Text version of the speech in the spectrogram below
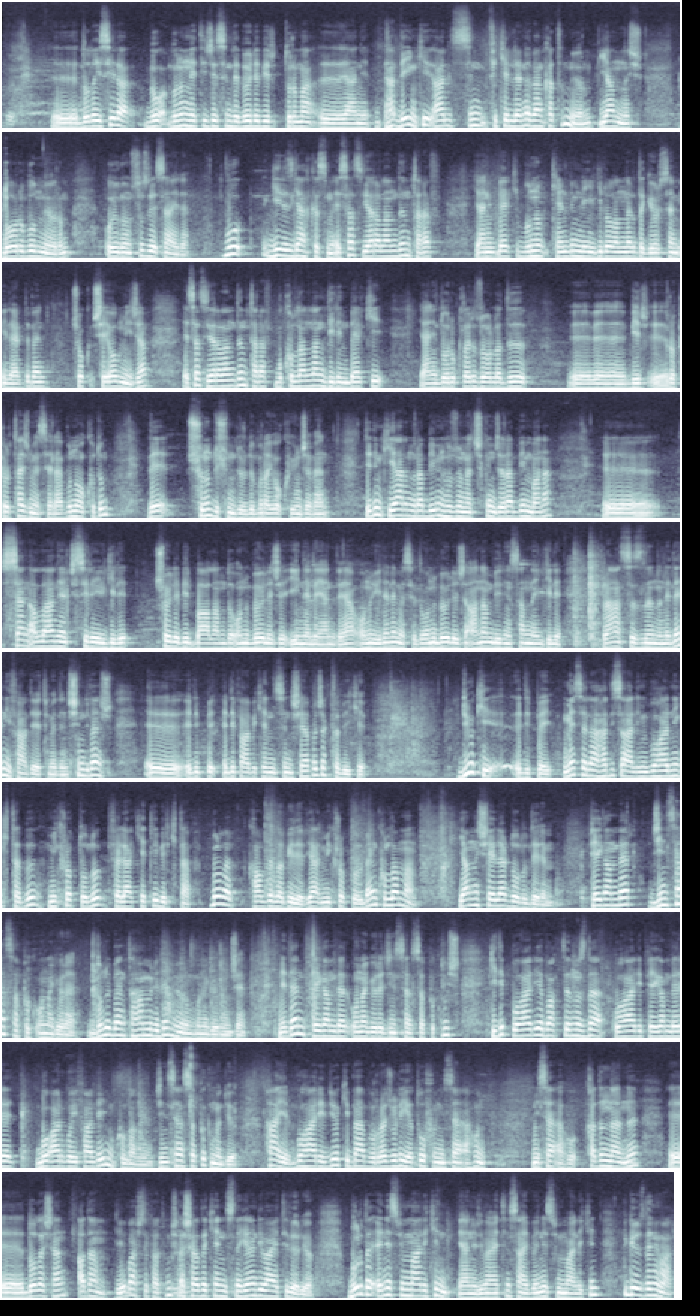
E, Dolayısıyla bu bunun neticesinde böyle bir duruma e, yani ha, deyin ki Halis'in fikirlerine ben katılmıyorum. Yanlış, doğru bulmuyorum, uygunsuz vesaire. Bu girizgah kısmı. Esas yaralandığım taraf yani belki bunu kendimle ilgili olanları da görsem ileride ben çok şey olmayacağım. Esas yaralandığım taraf bu kullanılan dilin belki yani dorukları zorladığı e, bir e, röportaj mesela bunu okudum ve şunu düşündürdü burayı okuyunca ben. Dedim ki yarın Rabbimin huzuruna çıkınca Rabbim bana e, sen Allah'ın elçisiyle ilgili şöyle bir bağlamda onu böylece iğneleyen veya onu iğnelemese de onu böylece anan bir insanla ilgili rahatsızlığını neden ifade etmedin? Şimdi ben e, Edip, Edip abi kendisini şey yapacak tabii ki. Diyor ki Edip Bey, mesela hadis alimi Buhari'nin kitabı mikrop dolu felaketli bir kitap. Buralar kaldırılabilir. Yani mikrop dolu. Ben kullanmam. Yanlış şeyler dolu derim. Peygamber cinsel sapık ona göre. Bunu ben tahammül edemiyorum bunu görünce. Neden peygamber ona göre cinsel sapıkmış? Gidip Buhari'ye baktığımızda Buhari peygambere bu argo ifadeyi mi kullanıyor? Cinsel sapık mı diyor? Hayır. Buhari diyor ki Babu raculi yatufu nisa'ahun nisa'ahu kadınlarını e, dolaşan adam diye başlık atmış. Aşağıda kendisine gelen rivayeti veriyor. Burada Enes bin Malik'in yani rivayetin sahibi Enes bin Malik'in bir gözlemi var.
